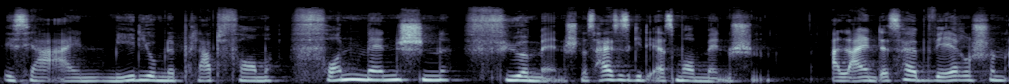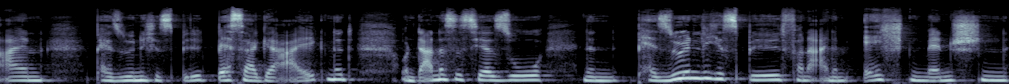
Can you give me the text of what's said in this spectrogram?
ist ja ein Medium, eine Plattform von Menschen für Menschen. Das heißt, es geht erstmal um Menschen. Allein deshalb wäre schon ein persönliches Bild besser geeignet. Und dann ist es ja so, ein persönliches Bild von einem echten Menschen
